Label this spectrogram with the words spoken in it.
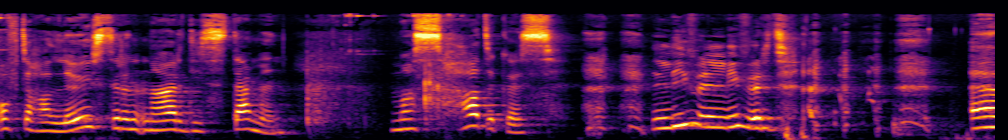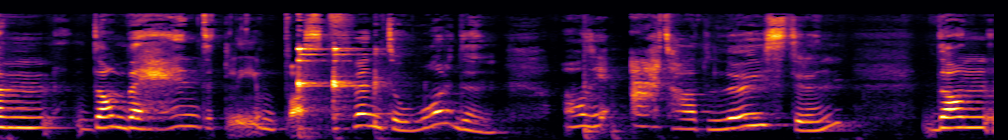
of te gaan luisteren naar die stemmen. Maar schattekes, lieve lieverd, um, dan begint het leven pas fun te worden. Als je echt gaat luisteren, dan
